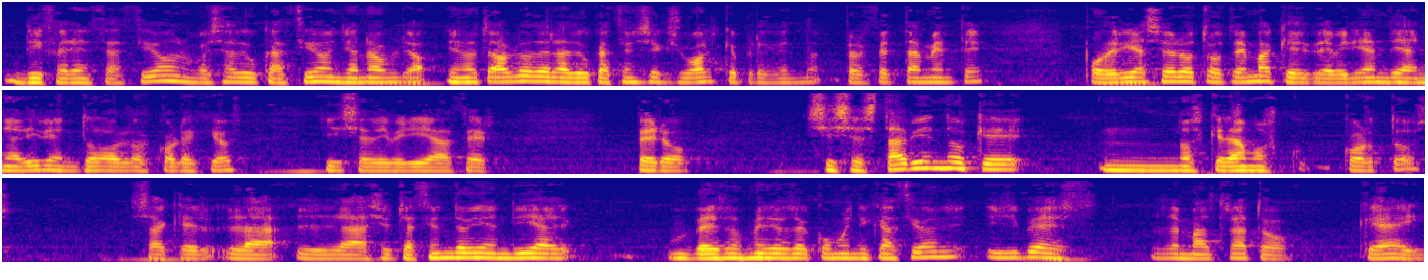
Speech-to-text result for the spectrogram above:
diferenciación o esa educación, ya no, ya no te hablo de la educación sexual que perfecta- perfectamente podría ser otro tema que deberían de añadir en todos los colegios y se debería hacer. Pero si se está viendo que mm, nos quedamos cortos, o sea que la, la situación de hoy en día, ves los medios de comunicación y ves el maltrato que hay.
